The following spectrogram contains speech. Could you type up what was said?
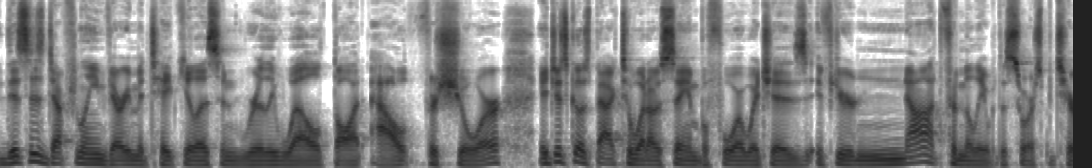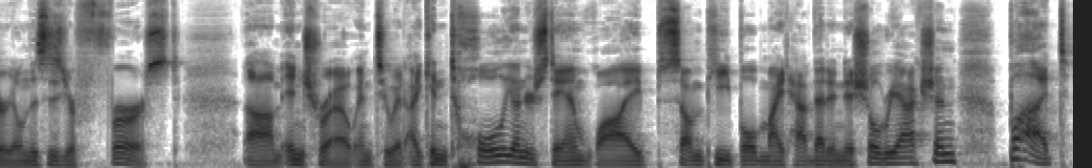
This is definitely very meticulous and really well thought out for sure. It just goes back to what I was saying before, which is if you're not familiar with the source material and this is your first um, intro into it. I can totally understand why some people might have that initial reaction, but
